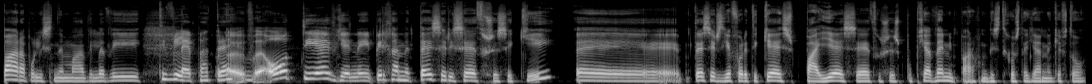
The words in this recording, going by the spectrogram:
Πάρα πολύ σινεμά. Δηλαδή. Τι βλέπατε; Ε, ό,τι έβγαινε. Υπήρχαν τέσσερις αίθουσες εκεί. Ε, τέσσερις διαφορετικές παλιές αίθουσες που πια δεν υπάρχουν δυστυχώς στα Γιάννενα και αυτό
